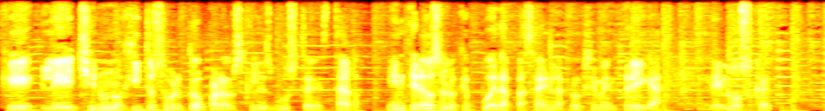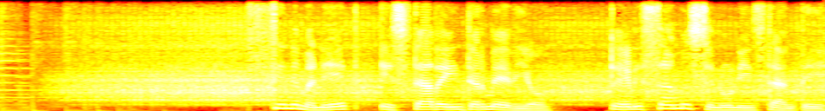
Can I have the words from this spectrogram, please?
que le echen un ojito, sobre todo para los que les gustan estar enterados de lo que pueda pasar en la próxima entrega del Oscar. Cinemanet está de intermedio. Regresamos en un instante.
